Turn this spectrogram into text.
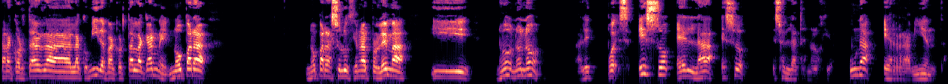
para cortar la, comida, para cortar la carne, no para, no para solucionar problemas y... No, no, no. ¿Vale? Pues eso es la, eso, eso es la tecnología, una herramienta.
